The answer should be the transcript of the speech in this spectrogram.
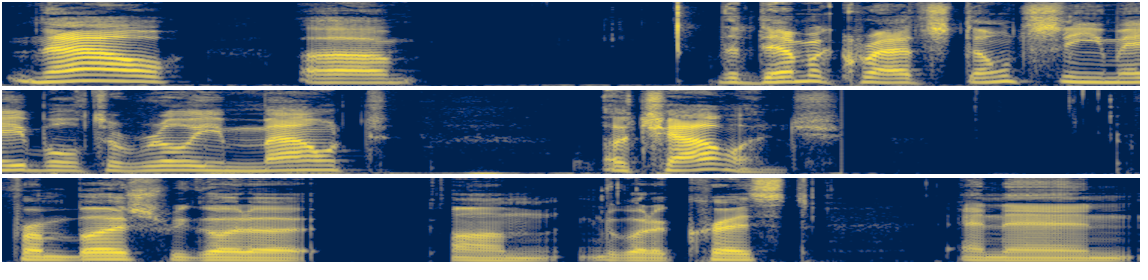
now um, the Democrats don't seem able to really mount a challenge. From Bush, we go to um, we go to Crist, and then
